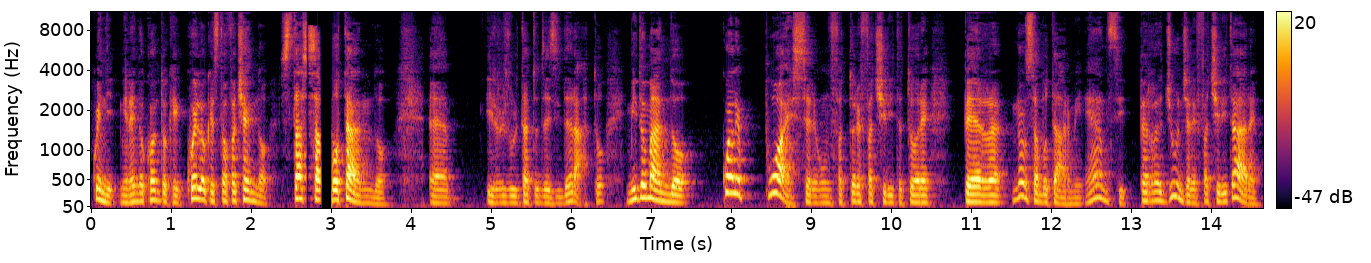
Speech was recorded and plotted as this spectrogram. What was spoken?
Quindi mi rendo conto che quello che sto facendo sta sabotando eh, il risultato desiderato, mi domando quale può essere un fattore facilitatore per non sabotarmi e anzi per raggiungere e facilitare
